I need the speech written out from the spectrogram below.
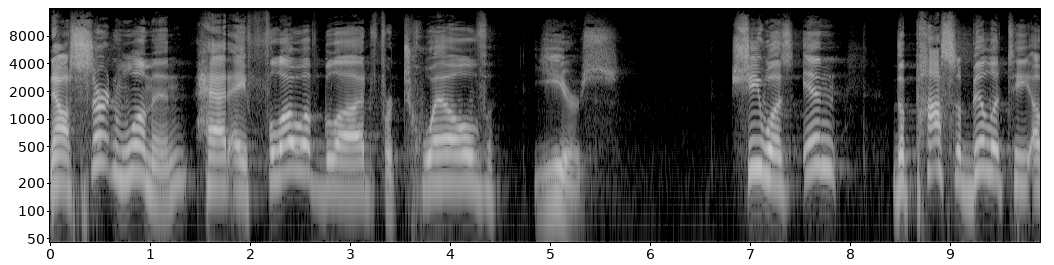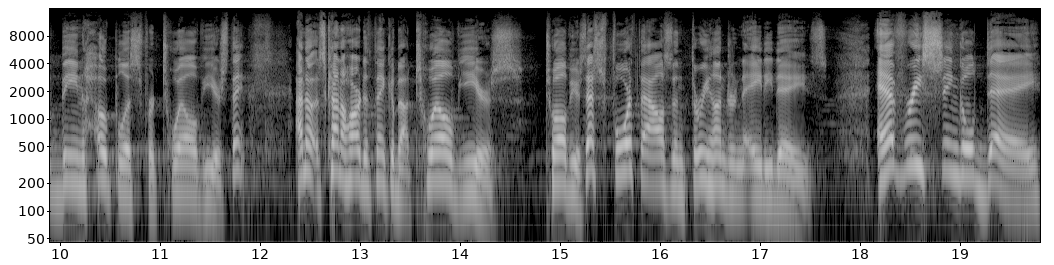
Now, a certain woman had a flow of blood for 12 years. She was in the possibility of being hopeless for 12 years. Think, I know it's kind of hard to think about 12 years. 12 years. That's 4,380 days. Every single day,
